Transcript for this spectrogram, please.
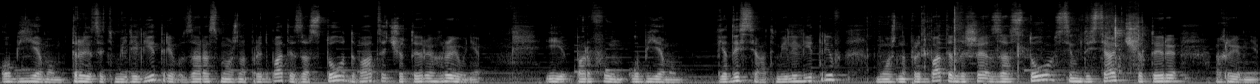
об'ємом 30 мл зараз можна придбати за 124 гривні. І парфум об'ємом 50 мл можна придбати лише за 174 гривні.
